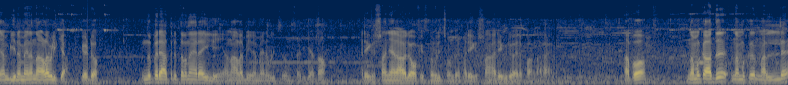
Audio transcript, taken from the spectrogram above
ഞാൻ ബീനമ്മേനെ നാളെ വിളിക്കാം. കേട്ടോ? ഇന്നിപ്പോൾ രാത്രി ഇത്ര നേരമായില്ലേ ഞാൻ നാളെ ബീനമ്മേനെ വിളിച്ച് സംസാരിക്കാം കേട്ടോ. ഹരേ കൃഷ്ണ ഞാൻ രാവിലെ ഓഫീസിൽ നിന്ന് വിളിച്ചുകൊണ്ട് ഹരേ കൃഷ്ണ ഹരേ ഗുരുവായൂരപ്പ നാരായണ അപ്പോൾ നമുക്കത് നമുക്ക് നല്ല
